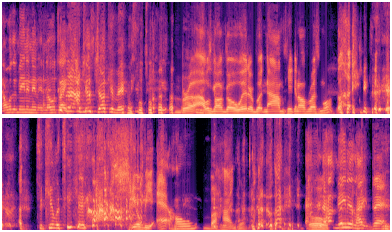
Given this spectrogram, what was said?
I wasn't meaning it in no like. I'm just joking, man. I'm just joking. Bruh, I was gonna go with her, but now I'm kicking off Wes Moore. Tequila TK. She'll be at home behind him. Like, I Oh. not mean it like Yeah, we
